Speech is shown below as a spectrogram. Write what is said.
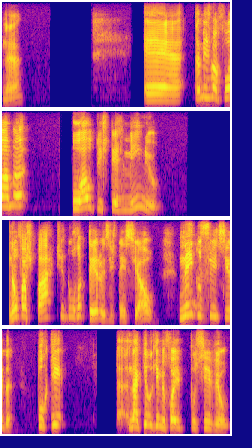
né? É, da mesma forma, o autoextermínio não faz parte do roteiro existencial, nem do suicida, porque eh, naquilo que me foi possível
